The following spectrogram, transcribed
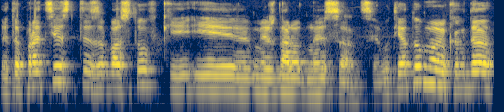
это протесты, забастовки и международные санкции. Вот я думаю, когда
